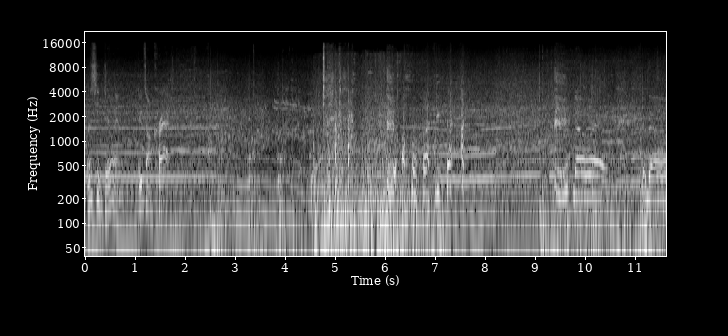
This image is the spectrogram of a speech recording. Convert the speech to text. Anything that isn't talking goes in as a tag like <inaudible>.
What is he doing? Dude's on crack. <laughs> oh my god! <laughs> No way! No way!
